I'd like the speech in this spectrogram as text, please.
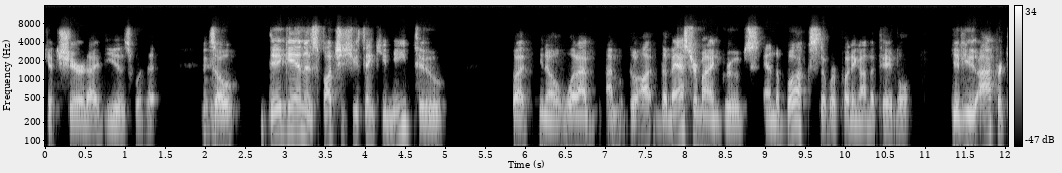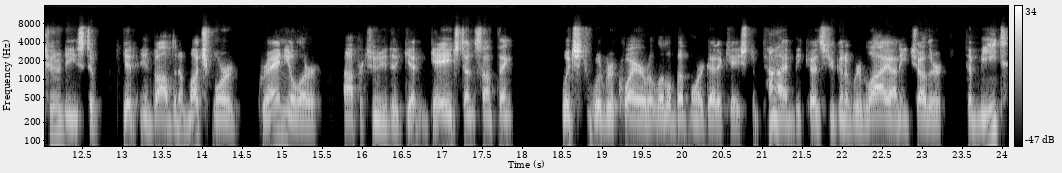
get shared ideas with it mm-hmm. so dig in as much as you think you need to but you know what i'm i'm the, uh, the mastermind groups and the books that we're putting on the table give you opportunities to get involved in a much more granular opportunity to get engaged on something which would require a little bit more dedication of time because you're going to rely on each other to meet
